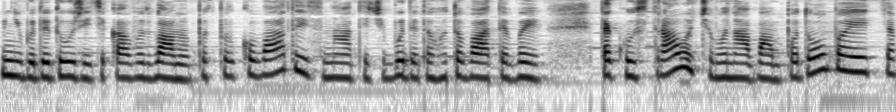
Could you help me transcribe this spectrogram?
Мені буде дуже цікаво з вами поспілкуватись, знати, чи будете готувати ви таку страву, чи вона вам подобається.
